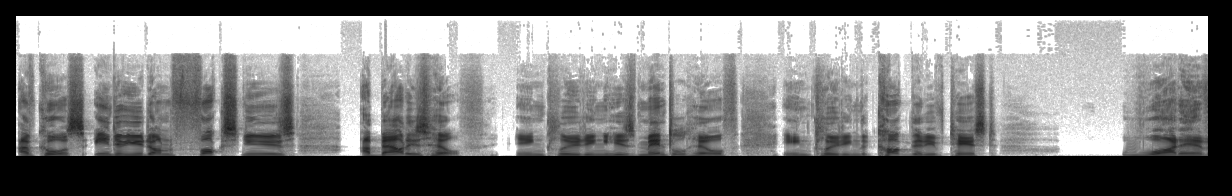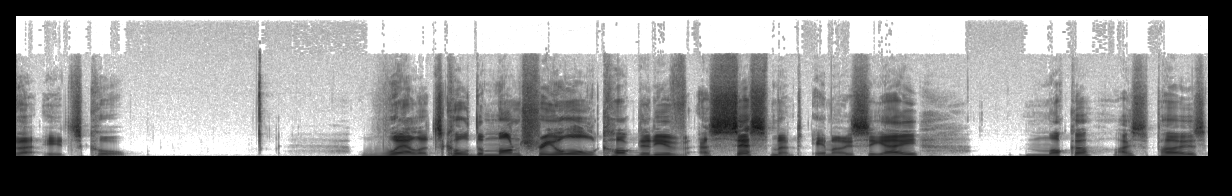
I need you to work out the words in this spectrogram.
of course, interviewed on Fox News about his health, including his mental health, including the cognitive test, whatever it's called. Well, it's called the Montreal Cognitive Assessment, MOCA. Mocha, I suppose.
